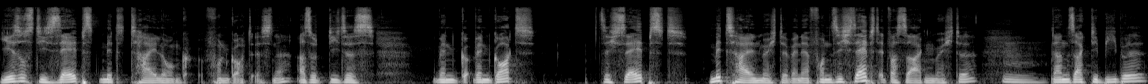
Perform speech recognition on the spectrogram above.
Jesus die Selbstmitteilung von Gott ist. Ne? Also dieses, wenn, wenn Gott sich selbst mitteilen möchte, wenn er von sich selbst etwas sagen möchte, dann sagt die Bibel,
